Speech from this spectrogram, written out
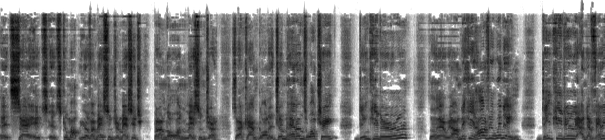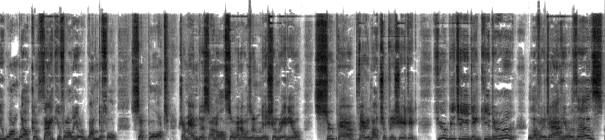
it's, uh, it's, it's come up. You have a messenger message, but I'm not on messenger. So I can't go on it. Jim Heron's watching. Dinky doo. So there we are. Nikki Harvey winning. Dinky doo and a very warm welcome. Thank you for all your wonderful support. Tremendous. And also when I was on Nation Radio, superb. Very much appreciated. Hugh Beatty, Dinky Doo, lovely to have you with us.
